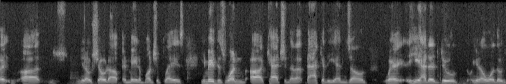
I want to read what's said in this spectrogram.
uh, uh, you know, showed up and made a bunch of plays. He made this one uh, catch in the back of the end zone where he had to do, you know, one of those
